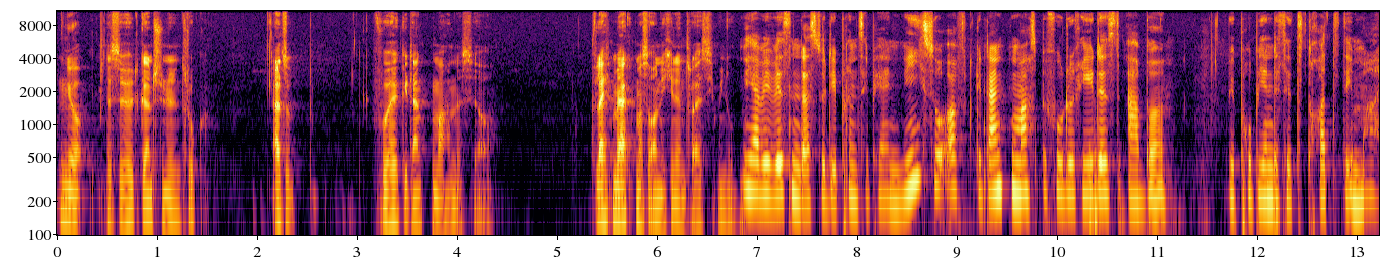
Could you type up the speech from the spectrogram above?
Ja. Das erhöht ganz schön den Druck. Also vorher Gedanken machen ist ja. Vielleicht merkt man es auch nicht in den 30 Minuten. Ja, wir wissen, dass du dir prinzipiell nicht so oft Gedanken machst, bevor du redest, aber wir probieren das jetzt trotzdem mal.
